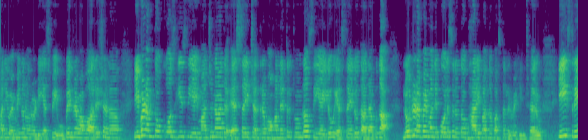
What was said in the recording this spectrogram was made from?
మరియు ఎమ్మికనూరు డీఎస్పీ ఉపేంద్రబాబు ఆదేశాలు ఇవ్వడంతో కోస్గి సిఐ మంజునాథ్ ఎస్ఐ చంద్రమోహన్ నేతృత్వంలో సిఐలు ఎస్ఐలు దాదాపుగా నూట డెబ్బై మంది పోలీసులతో భారీ బందోబస్తు నిర్వహించారు. ఈ శ్రీ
